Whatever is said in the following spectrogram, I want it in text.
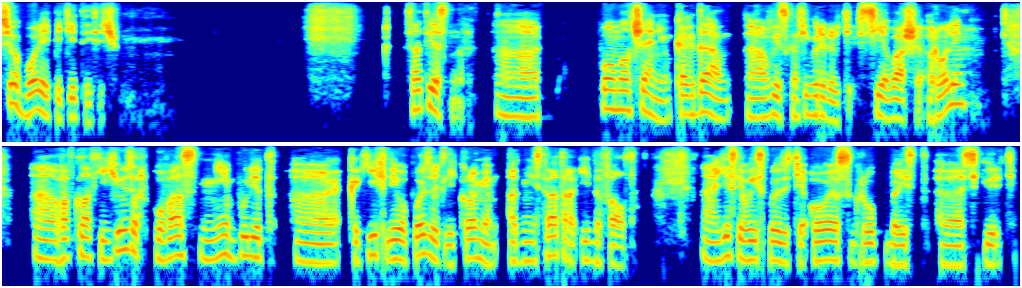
все более 5000. Соответственно, э, по умолчанию, когда э, вы сконфигурируете все ваши роли, во вкладке User у вас не будет каких-либо пользователей, кроме администратора и. А, если вы используете OS Group Based э, Security.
